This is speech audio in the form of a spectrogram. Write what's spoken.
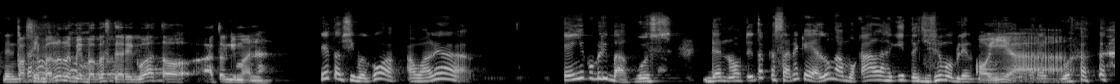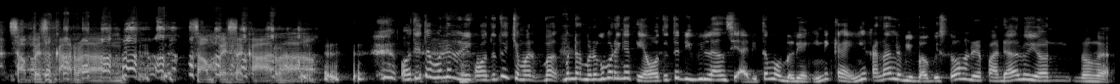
Dan Toshiba lu lebih bagus dari gua atau atau gimana? Kayak Toshiba gue awalnya kayaknya gue beli bagus. Dan waktu itu kesannya kayak lu nggak mau kalah gitu. Jadi mau beli yang Oh iya, gue. sampai sekarang. sampai sekarang. Waktu itu bener nih, waktu itu cuman bener-bener gue baru inget ya, waktu itu dibilang si Adi tuh mau beli yang ini kayaknya karena lebih bagus doang daripada lu Yon, tau gak?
